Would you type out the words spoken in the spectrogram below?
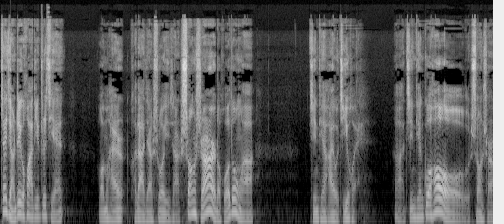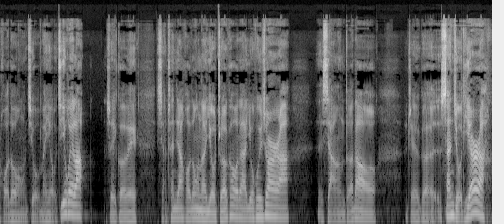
在讲这个话题之前。我们还是和大家说一下双十二的活动啊，今天还有机会啊，今天过后双十二活动就没有机会了。所以各位想参加活动呢，有折扣的优惠券啊，想得到这个三九贴啊，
